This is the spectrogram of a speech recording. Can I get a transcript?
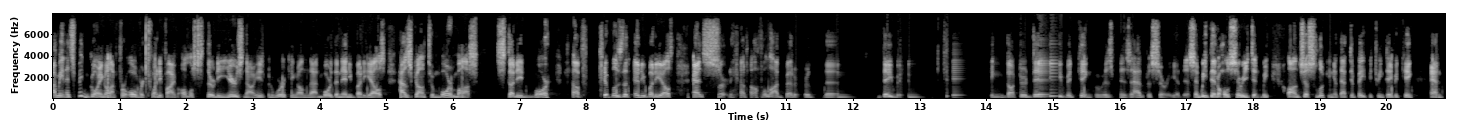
I mean, it's been going on for over 25, almost 30 years now. He's been working on that more than anybody else, has gone to more mosques, studied more of Qiblas than anybody else, and certainly an awful lot better than David Dr. David King, who is his adversary in this. And we did a whole series, didn't we, on just looking at that debate between David King and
